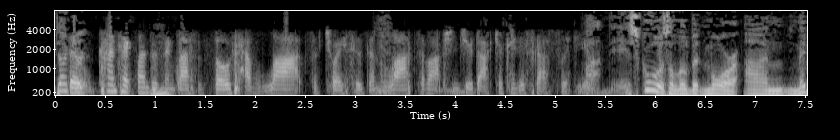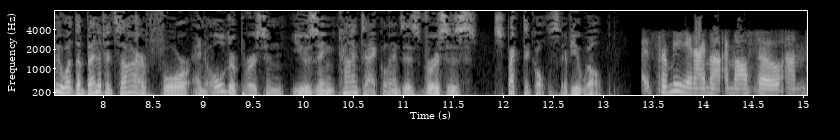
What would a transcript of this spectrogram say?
Doctor, so contact lenses mm-hmm. and glasses both have lots of choices and lots of options your doctor can discuss with you. Uh, school is a little bit more on maybe what the benefits are for an older person using contact lenses versus spectacles, if you will for me, and I'm I'm also um,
